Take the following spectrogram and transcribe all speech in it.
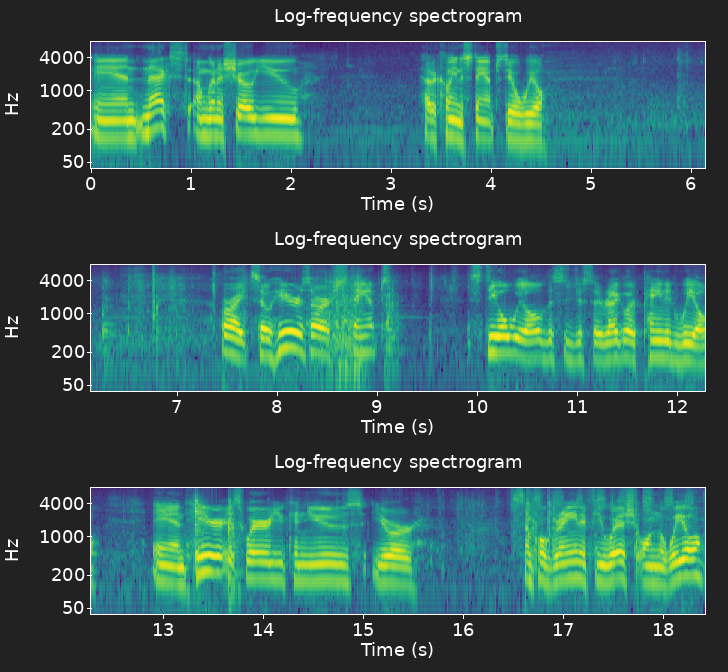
And next, I'm going to show you how to clean a stamped steel wheel. All right, so here's our stamped steel wheel. This is just a regular painted wheel. And here is where you can use your simple green if you wish on the wheel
